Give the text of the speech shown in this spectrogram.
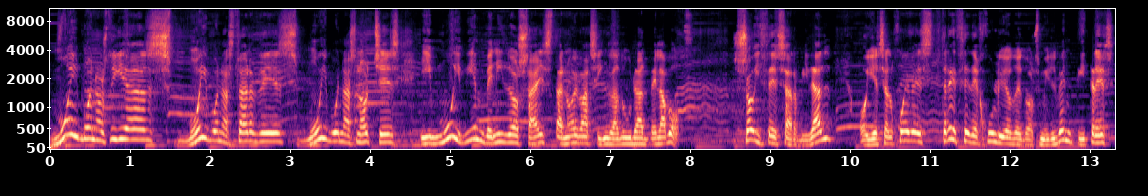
Muy buenos días, muy buenas tardes, muy buenas noches y muy bienvenidos a esta nueva singladura de La Voz. Soy César Vidal, hoy es el jueves 13 de julio de 2023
